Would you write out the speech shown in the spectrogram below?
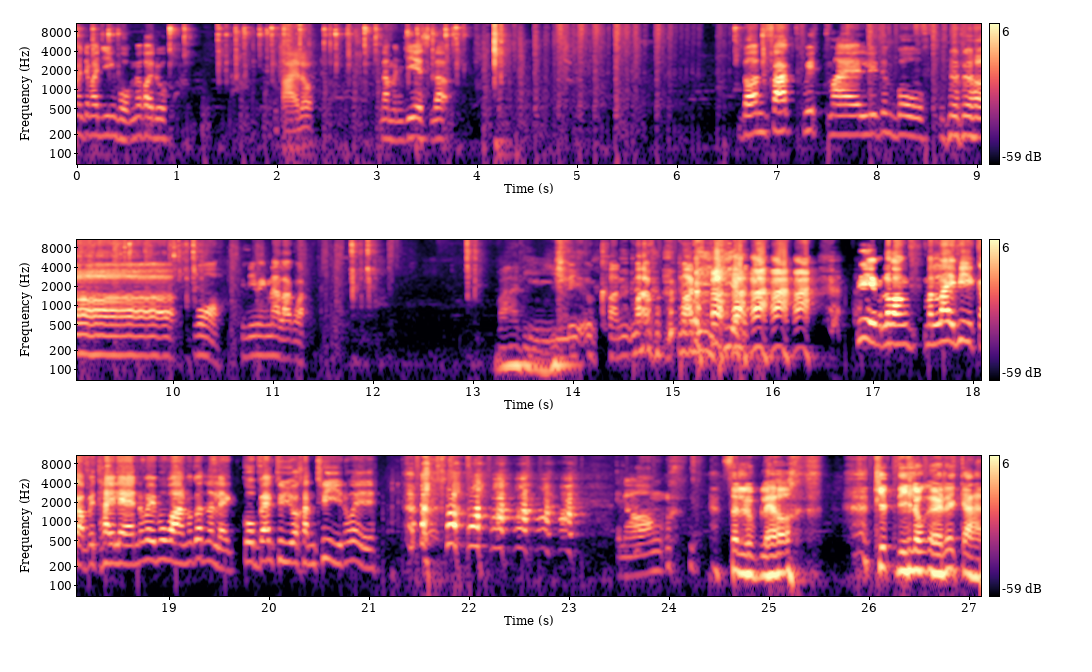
มันจะมายิงผมไม่ค่อยดู ตายแล้ว นั่นมัน yes แล้ว Don't fuck with my little bow งอทีนี้แม่งน่ารักว่ะมาดี Little cunt มามาดีเหี้ยพี่ระวังมันไล่พี่กลับไปไทยแลนด์นะเว้ยเมื่อวานมันก็นั่นแหละ go back to your country นะเว้ยไอ้น้อง สรุปแล้ว คลิปนี้ลงเอยด้วยการ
